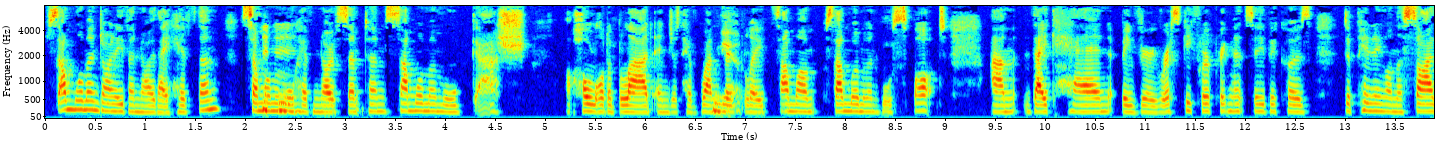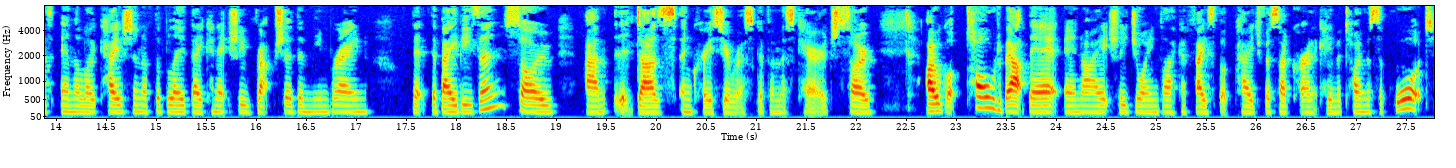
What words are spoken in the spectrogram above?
some women don't even know they have them. Some women mm-hmm. will have no symptoms. Some women will gush a whole lot of blood and just have one yeah. big bleed. Some, some women will spot. Um, they can be very risky for a pregnancy because depending on the size and the location of the bleed, they can actually rupture the membrane that the baby's in. So um, it does increase your risk of a miscarriage. So I got told about that, and I actually joined like a Facebook page for subchorionic hematoma support.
